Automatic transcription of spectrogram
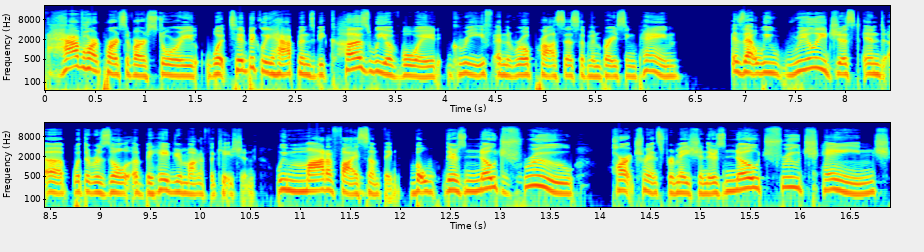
have hard parts of our story, what typically happens because we avoid grief and the real process of embracing pain is that we really just end up with the result of behavior modification. We modify mm-hmm. something, but there's no mm-hmm. true heart transformation. There's no true change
